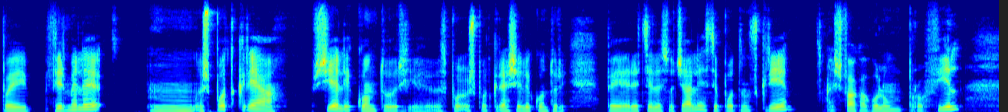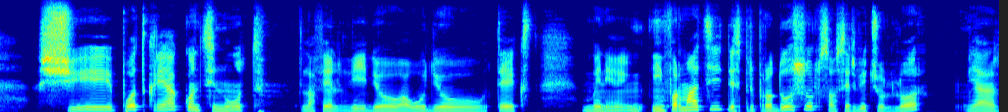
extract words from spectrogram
Păi firmele m- mm, își pot crea și ele conturi, își pot crea și ele conturi pe rețele sociale, se pot înscrie, își fac acolo un profil și pot crea conținut, la fel, video, audio, text, bine, informații despre produsul sau serviciul lor, iar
